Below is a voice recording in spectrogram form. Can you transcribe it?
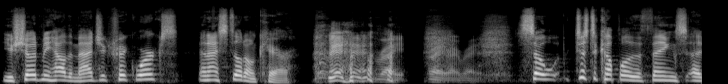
you showed me how the magic trick works, and I still don't care. right. Right, right, right. So, just a couple of the things. Uh,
